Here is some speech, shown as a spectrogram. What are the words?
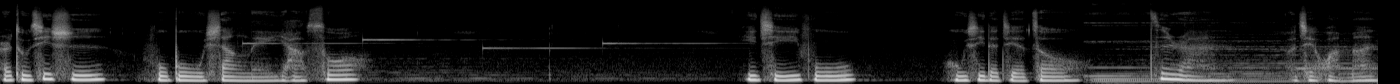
而吐气时，腹部向内压缩。一起一伏，呼吸的节奏自然而且缓慢。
